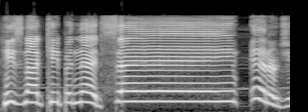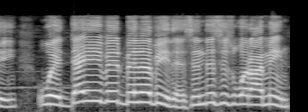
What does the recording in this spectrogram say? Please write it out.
he's not keeping that same energy with David Benavidez. And this is what I mean.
